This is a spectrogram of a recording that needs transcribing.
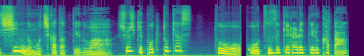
芯の持ち方っていうのは、正直、ポッドキャストを続けられてる方、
